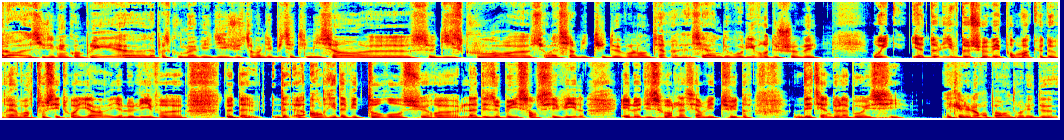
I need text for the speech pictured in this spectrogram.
Alors, si j'ai bien compris, euh, d'après ce que vous m'avez dit justement au début de cette émission, euh, ce discours euh, sur la servitude volontaire, c'est un de vos livres de chevet. Oui, il y a deux livres de chevet pour moi que devrait avoir tout citoyen. Il y a le livre de, David Thoreau sur la désobéissance civile et le discours de la servitude d'Étienne de la Boétie. Et quel est le rapport entre les deux?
